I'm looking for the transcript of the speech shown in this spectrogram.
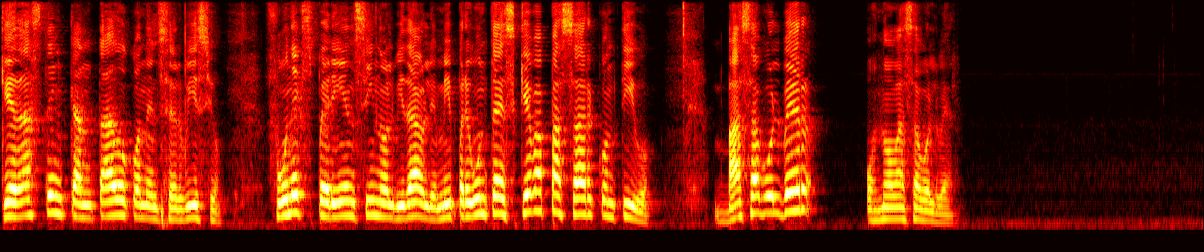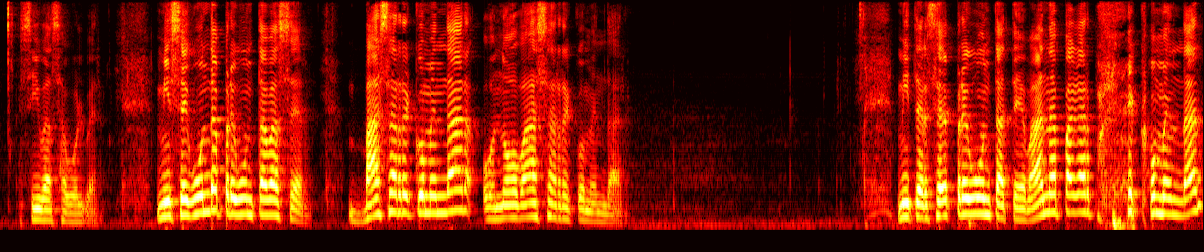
Quedaste encantado con el servicio. Fue una experiencia inolvidable. Mi pregunta es, ¿qué va a pasar contigo? ¿Vas a volver o no vas a volver? Sí vas a volver. Mi segunda pregunta va a ser, ¿vas a recomendar o no vas a recomendar? Mi tercera pregunta, ¿te van a pagar por recomendar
